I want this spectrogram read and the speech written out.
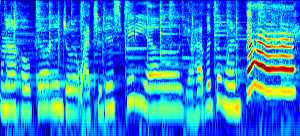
and I hope y'all enjoyed watching this video. Y'all have a good one. Bye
